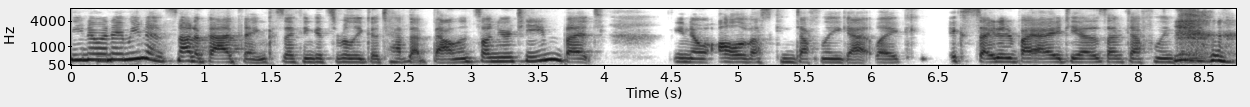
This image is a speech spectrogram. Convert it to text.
you know what i mean and it's not a bad thing because i think it's really good to have that balance on your team but you know all of us can definitely get like excited by ideas i've definitely been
